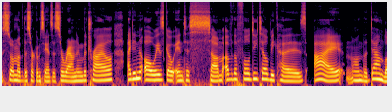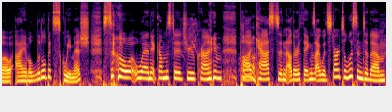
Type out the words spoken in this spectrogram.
some of the circumstances surrounding the trial. I didn't always go into some of the full detail because I, on the down low, I am a little bit squeamish. So when it comes to true crime podcasts and other things, I would start to listen to them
